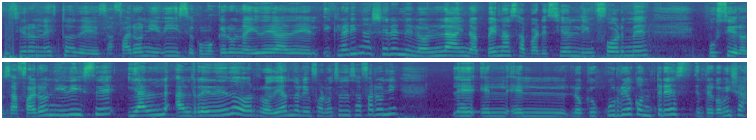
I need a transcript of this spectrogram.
pusieron esto de Zaffaroni dice, como que era una idea de él. Y Clarín ayer en el online, apenas apareció el informe, pusieron Zaffaroni dice, y alrededor, rodeando la información de Zaffaroni, lo que ocurrió con tres, entre comillas,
